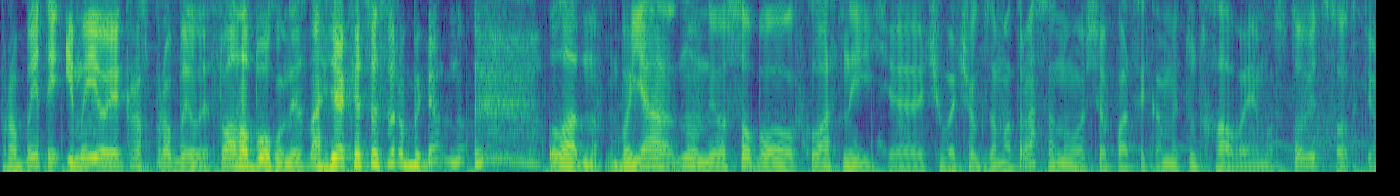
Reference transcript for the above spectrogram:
пробити, і ми його якраз пробили. Слава Богу, не знаю, як я це зробив. Ну ладно. Бо я ну не особо класний е, чувачок за матраса, ну ось пацика ми тут хаваємо 100%.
